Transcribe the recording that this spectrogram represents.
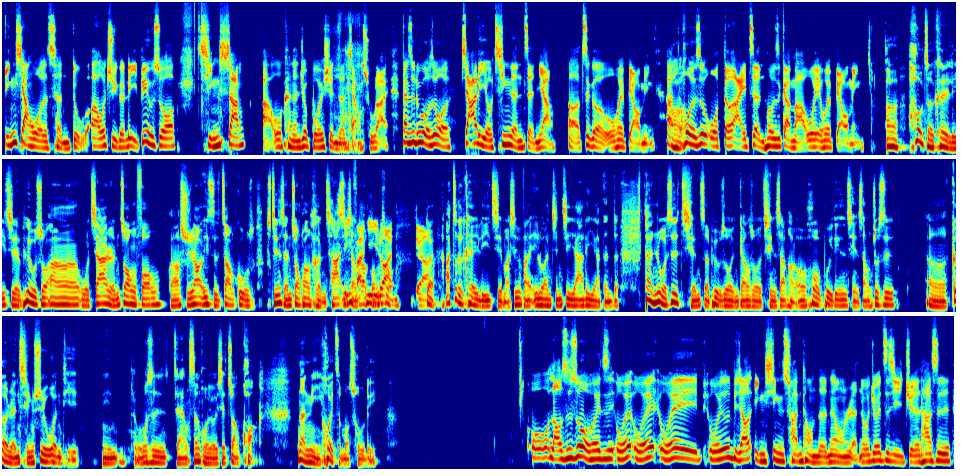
影响我的程度啊。我举个例，比如说情商啊，我可能就不会选择讲出来。但是如果是我家里有亲人怎样？呃，这个我会表明啊，或者是我得癌症，或者是干嘛，我也会表明。呃，后者可以理解，譬如说啊，我家人中风，然后需要一直照顾，精神状况很差，影响到工作，对啊，对啊，这个可以理解嘛，心烦意乱、经济压力啊等等。但如果是前者，譬如说你刚刚说的情商好了，或不一定是情商，就是呃个人情绪问题，你或是怎样，生活有一些状况，那你会怎么处理？我我老实说，我会自己，我会我会我会我就是比较隐性传统的那种人，我就会自己觉得他是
